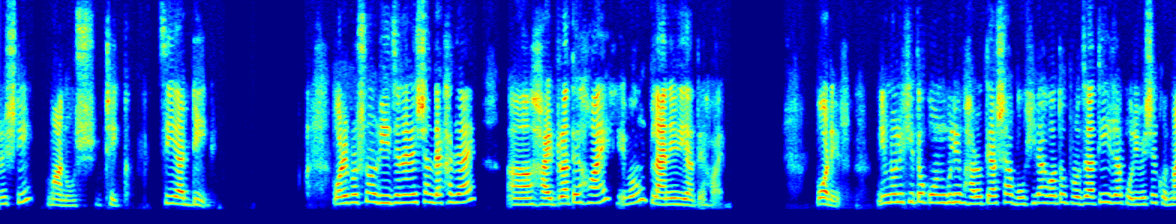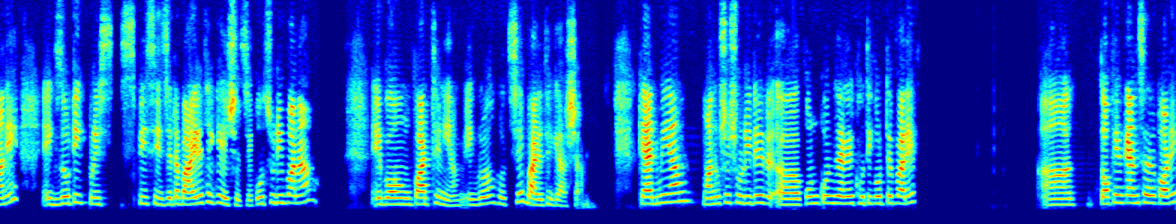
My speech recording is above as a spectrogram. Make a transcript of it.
দৃষ্টি মানুষ। ঠিক। সি আর ডি পরের প্রশ্ন রিজেনারেশন দেখা যায় হাইড্রাতে হয় এবং প্ল্যানেরিয়াতে হয়। পরের। নিম্নলিখিত কোনগুলি ভারতে আসা বহিরাগত প্রজাতি যা পরিবেশে মানে এক্সোটিক স্পিসিস যেটা বাইরে থেকে এসেছে, কচুরিপানা এবং পার্থেনিয়াম, এগুলো হচ্ছে বাইরে থেকে আসা। ক্যাডমিয়াম মানুষের শরীরের কোন কোন জায়গায় ক্ষতি করতে পারে? ত্বকের ক্যান্সার করে,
